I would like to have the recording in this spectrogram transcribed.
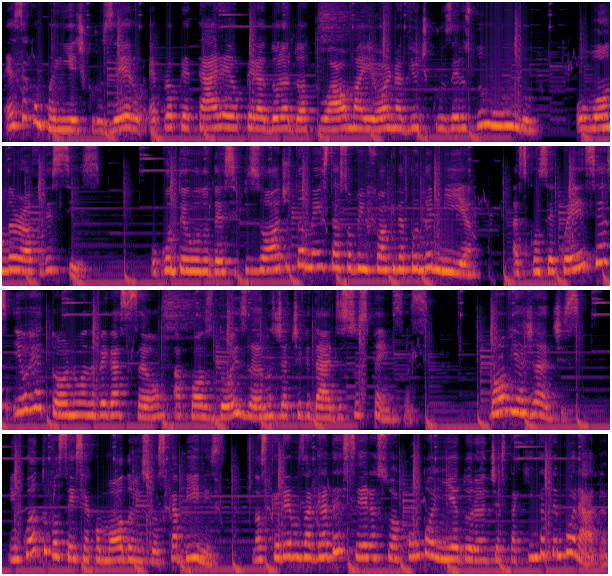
Essa companhia de cruzeiro é proprietária e operadora do atual maior navio de cruzeiros do mundo, o Wonder of the Seas. O conteúdo desse episódio também está sob enfoque da pandemia, as consequências e o retorno à navegação após dois anos de atividades suspensas. Bom, viajantes, enquanto vocês se acomodam em suas cabines, nós queremos agradecer a sua companhia durante esta quinta temporada.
